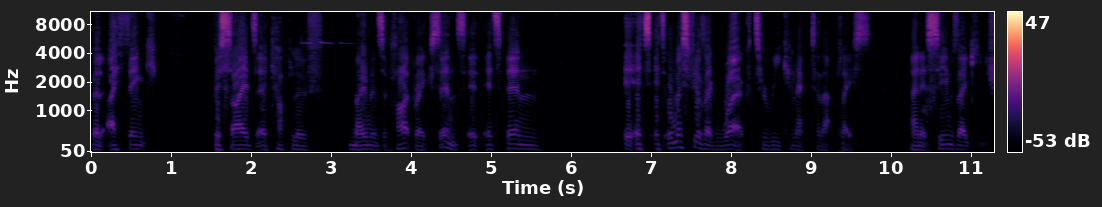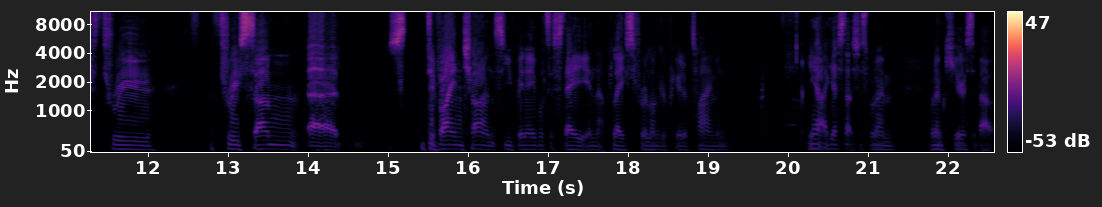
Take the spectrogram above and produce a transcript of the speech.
But I think, besides a couple of moments of heartbreak since, it, it's been it, it's it almost feels like work to reconnect to that place, and it seems like through through some uh, divine chance you've been able to stay in that place for a longer period of time. And yeah i guess that's just what i'm what i'm curious about.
